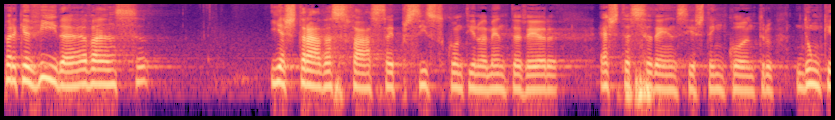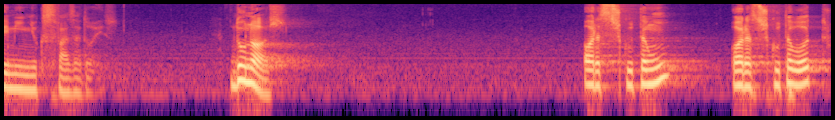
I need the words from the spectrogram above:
para que a vida avance e a estrada se faça, é preciso continuamente haver esta cedência, este encontro de um caminho que se faz a dois. Do nós. Ora se escuta um, ora se escuta outro,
